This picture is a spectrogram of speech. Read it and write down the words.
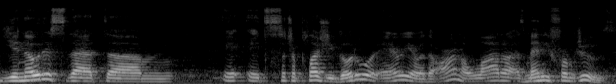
you notice that um, it, it's such a pleasure. You go to an area where there aren't a lot of as many from Jews.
